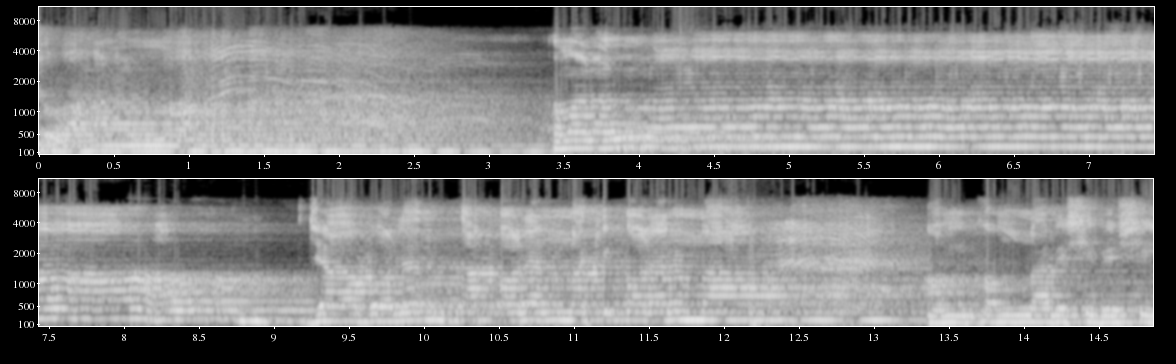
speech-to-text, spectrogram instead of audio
সুবাহান আল্লাহ আমার আল্লাহ যা বলেন তা করেন নাকি করেন না? কম কম না বেশি বেশি?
